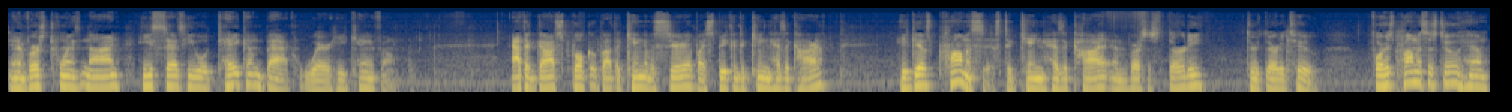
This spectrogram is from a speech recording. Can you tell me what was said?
And in verse 29, he says he will take him back where he came from. After God spoke about the king of Assyria by speaking to King Hezekiah, he gives promises to King Hezekiah in verses 30 through 32. For his promises to him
